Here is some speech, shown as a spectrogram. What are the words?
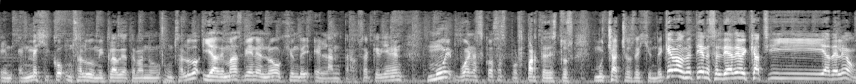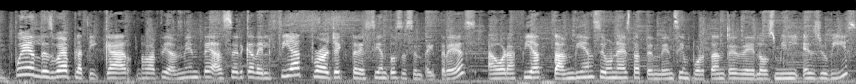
en, México. Un saludo, mi Claudia, te mando un, saludo. Y además viene el nuevo Hyundai Elantra. O sea que vienen muy buenas cosas por parte de estos muchachos de Hyundai. ¿Qué más me tienes el día de hoy, Katy de León? Pues les voy a platicar rápidamente acerca del Fiat Project 363. Ahora Fiat también se une a esta tendencia importante de los mini SUVs,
